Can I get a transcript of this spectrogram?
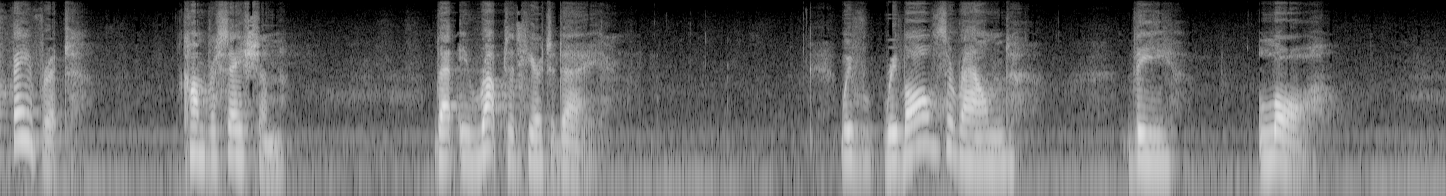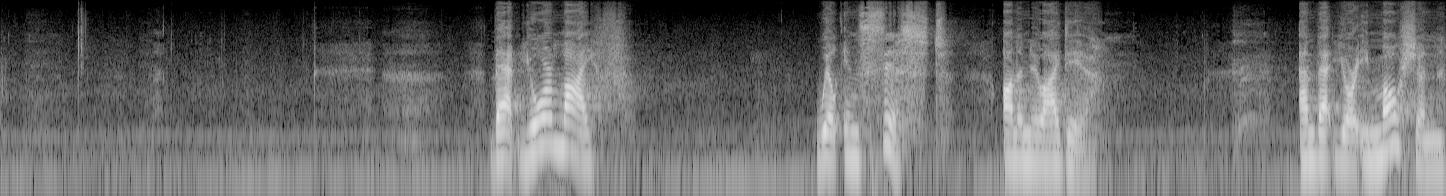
favorite conversation that erupted here today. We've revolves around the law. That your life will insist on a new idea and that your emotion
